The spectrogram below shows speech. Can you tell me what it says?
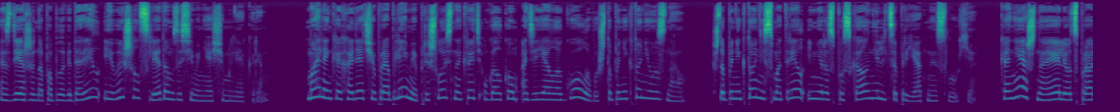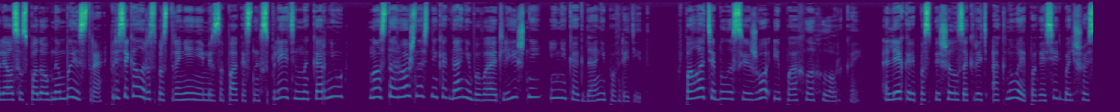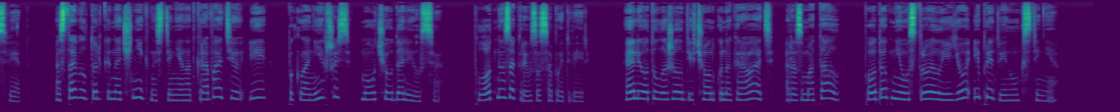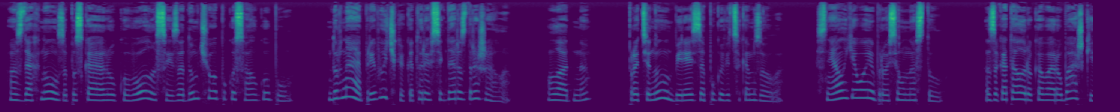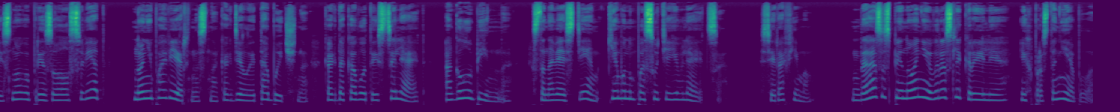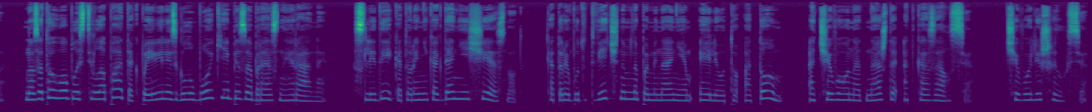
Сдержанно поблагодарил и вышел следом за семенящим лекарем. Маленькой ходячей проблеме пришлось накрыть уголком одеяла голову, чтобы никто не узнал, чтобы никто не смотрел и не распускал нелицеприятные слухи. Конечно, Элliot справлялся с подобным быстро, пресекал распространение мерзопакостных сплетен на корню, но осторожность никогда не бывает лишней и никогда не повредит. В палате было свежо и пахло хлоркой. Лекарь поспешил закрыть окно и погасить большой свет. Оставил только ночник на стене над кроватью и, Поклонившись, молча удалился, плотно закрыв за собой дверь. Элиот уложил девчонку на кровать, размотал, поудобнее устроил ее и придвинул к стене. Вздохнул, запуская руку в волосы и задумчиво покусал губу. Дурная привычка, которая всегда раздражала. Ладно. Протянул, берясь за пуговицы камзола. Снял его и бросил на стул. Закатал рукава рубашки и снова призвал свет, но не поверхностно, как делает обычно, когда кого-то исцеляет, а глубинно, становясь тем, кем он по сути является — Серафимом. Да, за спиной не выросли крылья, их просто не было. Но зато в области лопаток появились глубокие безобразные раны. Следы, которые никогда не исчезнут, которые будут вечным напоминанием Элиоту о том, от чего он однажды отказался, чего лишился.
